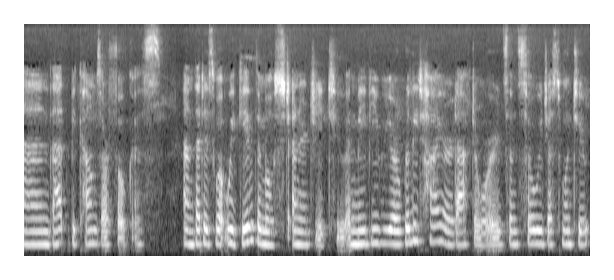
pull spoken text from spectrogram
and that becomes our focus. And that is what we give the most energy to. And maybe we are really tired afterwards, and so we just want to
